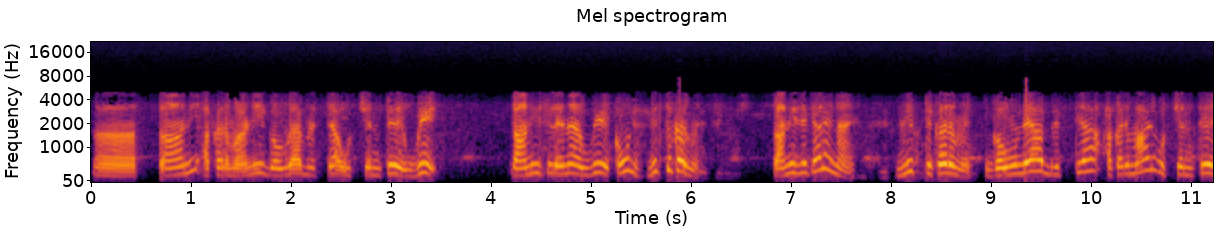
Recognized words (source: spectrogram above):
तानी अकर्माणी गौड़ावृत्तिया उच्चनते वे तानी से लेना है वे कौन नित्य कर्म तानी से क्या लेना है? नित्य कर्म गौड़ियावृत्तिया अकर्माण उच्चनते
